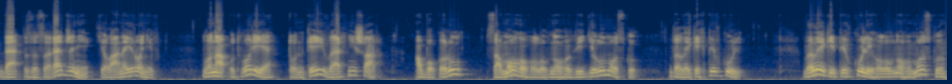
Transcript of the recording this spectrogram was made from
де зосереджені тіла нейронів. Вона утворює тонкий верхній шар або кору самого головного відділу мозку великих півкуль. Великі півкулі головного мозку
